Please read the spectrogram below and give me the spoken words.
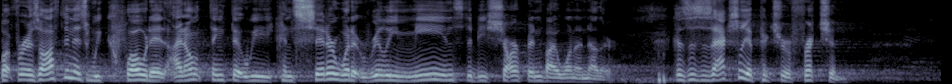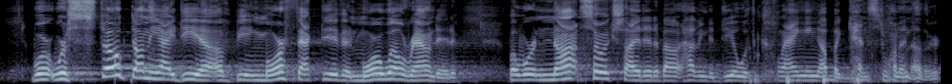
but for as often as we quote it, I don't think that we consider what it really means to be sharpened by one another. Because this is actually a picture of friction. We're, we're stoked on the idea of being more effective and more well rounded, but we're not so excited about having to deal with clanging up against one another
